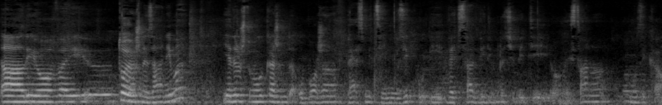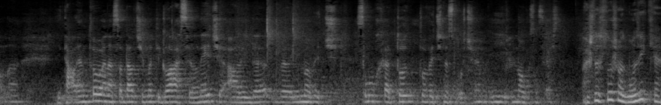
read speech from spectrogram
ali ovaj, to još ne zanima. Jedino što mogu kažem da obožavam pesmice i muziku i već sad vidim da će biti ovaj, stvarno muzikalna i talentovana. Sad da li će imati glas ili neće, ali da, da ima već sluha, to, to već naslučujem i mnogo sam srećna. A što sluša od muzike?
